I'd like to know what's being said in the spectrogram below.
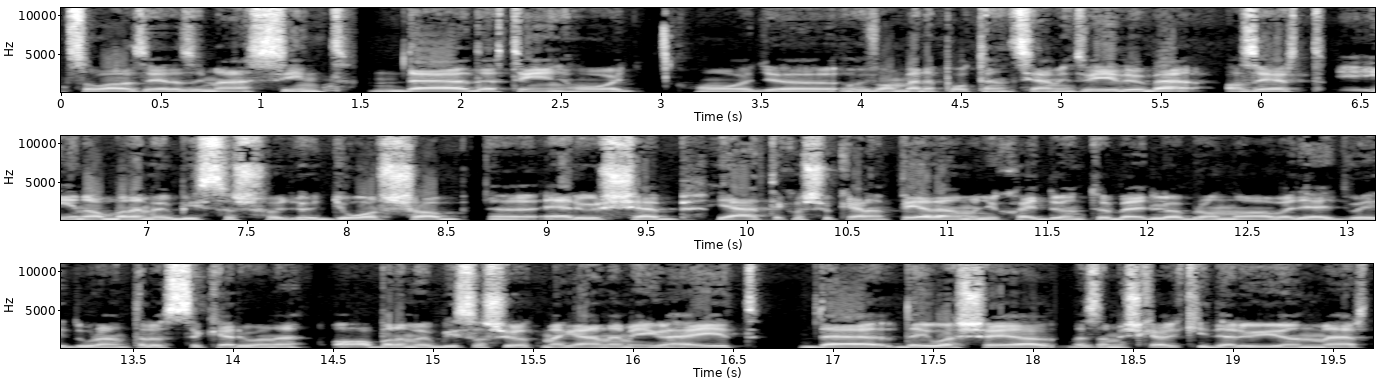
szóval azért ez egy más szint, de, de tény, hogy hogy, hogy van benne potenciál, mint védőbe. Azért én abban nem vagyok biztos, hogy gyorsabb, erősebb játékosok ellen. Például mondjuk, ha egy döntőbe egy LeBronnal vagy egy, vagy egy Duranttal összekerülne, abban nem vagyok biztos, hogy ott megállna még a helyét de, de jó eséllyel ez nem is kell, hogy kiderüljön, mert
